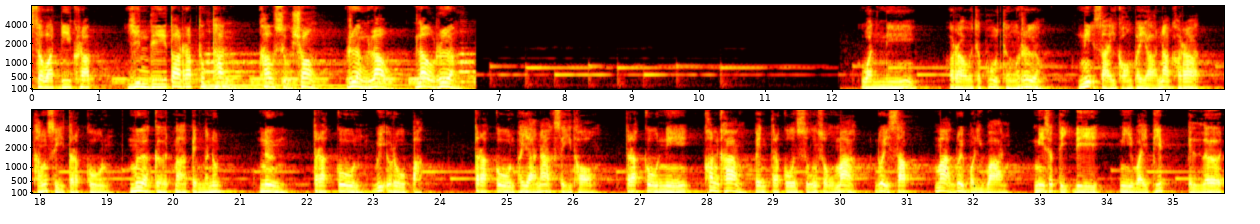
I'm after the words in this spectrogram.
สวัสดีครับ ยินดีต้อนรับทุกท่านเข้าสู่ช่อง เรื่องเล่าเล่าเรื่อง วันนี้เราจะพูดถึงเรื่อง นิสัยของพญานาคราชทั้งสี่ตระกูลเมื่อเกิดมาเป็นมนุษย์ 1. ตระกูลวิรูปักษ์ตระกูลพญานาคสีทอง ตระกูลนี้ค่อนข้างเป็นตระกูลสูงส่งมากด้วยทรัพย์ มากด้วยบริวาร มีสติดี มีไหวพริบ เป็นเลิศ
